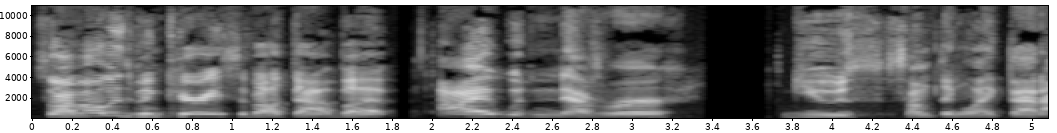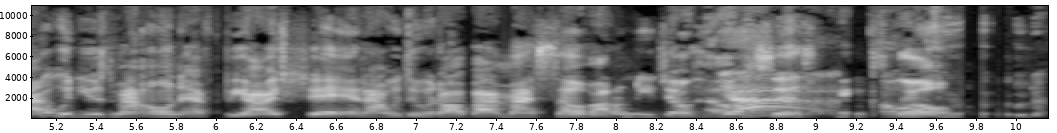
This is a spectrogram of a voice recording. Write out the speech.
so I've always been curious about that, but I would never use something like that. I would use my own FBI shit and I would do it all by myself. I don't need your help, yeah. sis. Thanks, oh, dude.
